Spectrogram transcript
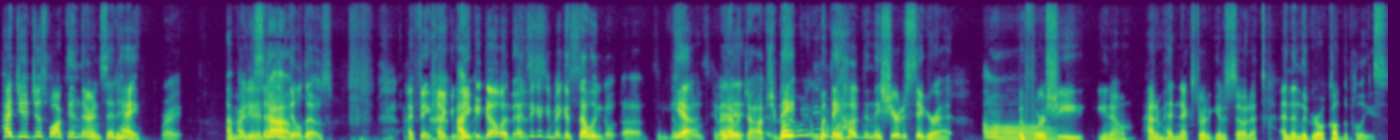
Had you just walked in there and said, "Hey, Right. I'm I to selling dildos," I think I can I'm- make a go of this. I think I can make a selling go. Uh. Yeah, Can I have uh, a job? She they, probably would've gave but they one. hugged and they shared a cigarette Oh, before she, you know, had him head next door to get a soda, and then the girl called the police.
